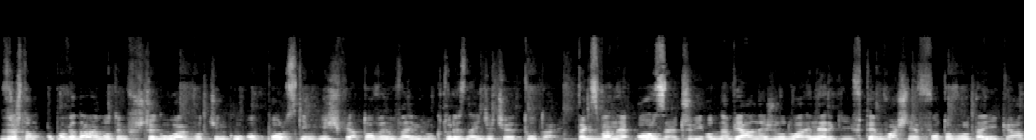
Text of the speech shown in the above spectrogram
Zresztą opowiadałem o tym w szczegółach w odcinku o polskim i światowym węglu, który znajdziecie tutaj. Tak zwane OZE, czyli odnawialne źródła energii, w tym właśnie fotowoltaika,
